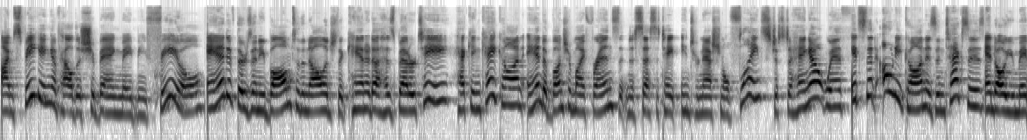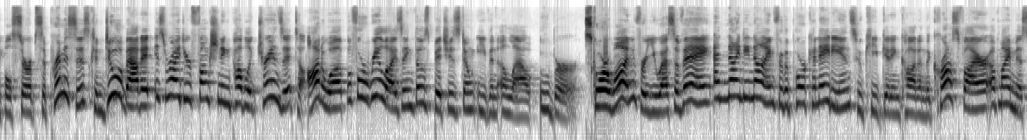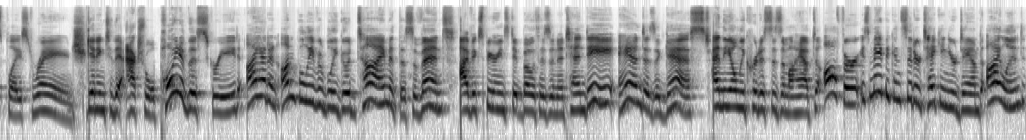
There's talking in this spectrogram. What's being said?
I'm speaking of how the shebang made me feel, and if there's any balm to the knowledge that Canada has better tea, hecking KCON and a bunch of my friends that necessitate international flights just to hang out with, it's that Onicon is in Texas, and all you maple syrup supremacists can do about it is ride your functioning public transit to Ottawa before realizing those bitches don't even allow Uber. Score 1 for US of A, and 99 for the poor Canadians who keep getting caught in the crossfire of my misplaced rage. Getting to the actual point of this screed, I had an unbelievable unbelievably good time at this event. I've experienced it both as an attendee and as a guest. And the only criticism I have to offer is maybe consider taking your damned island,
